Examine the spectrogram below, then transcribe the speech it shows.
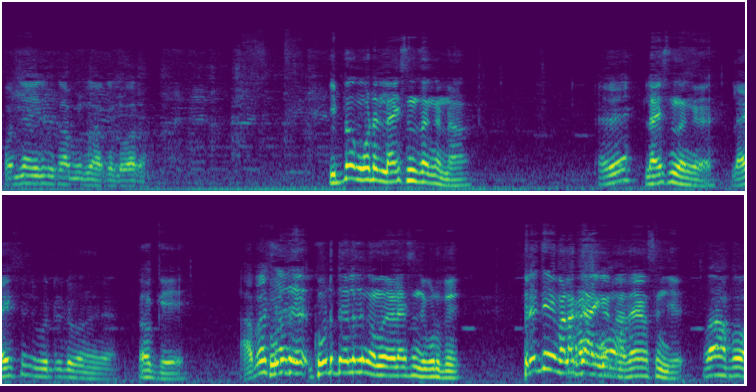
கொஞ்சம் இருக்கு தமிழ் வரோம். இப்போ உங்களோட லைசன்ஸ் தாங்கண்ணா லைசன்ஸ் தாங்க. லைசன்ஸ் விட்டுட்டு வாங்க. ஓகே அப்ப கொடுத்து கொடுத்து எழுதுங்க முதல்ல லைசன்ஸ் கொடுத்து. பிரச்சனை வழக்காய்ங்கண்ணா தயவு செஞ்சு. வா போ.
